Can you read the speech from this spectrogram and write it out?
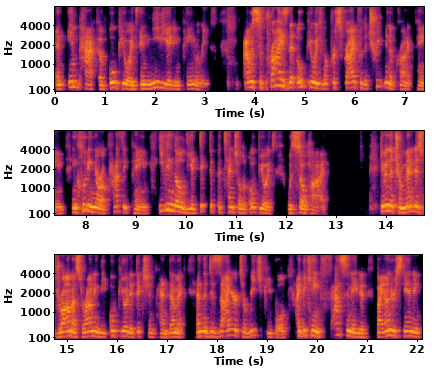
and impact of opioids in mediating pain relief. I was surprised that opioids were prescribed for the treatment of chronic pain, including neuropathic pain, even though the addictive potential of opioids was so high. Given the tremendous drama surrounding the opioid addiction pandemic and the desire to reach people, I became fascinated by understanding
